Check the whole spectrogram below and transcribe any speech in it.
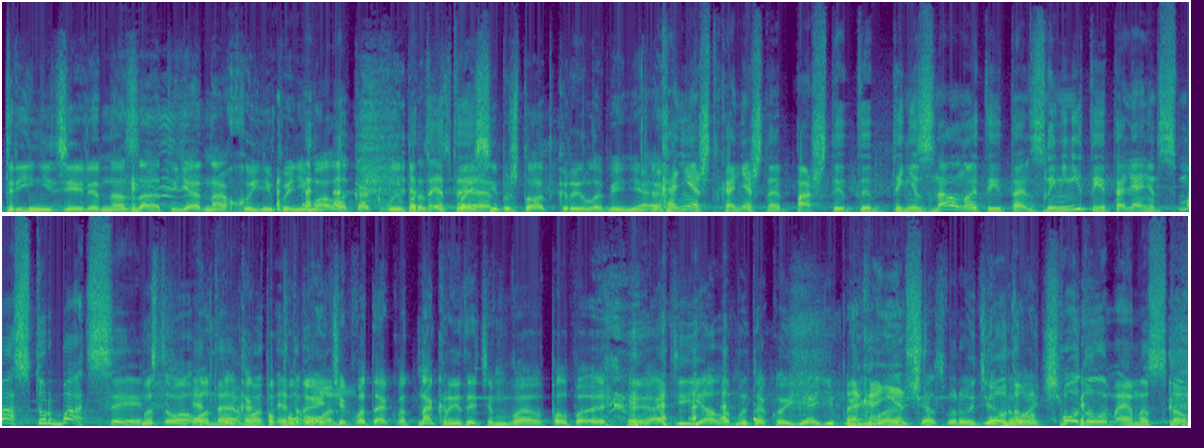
три недели назад, я нахуй не понимала, как выбраться, спасибо, что открыла меня. Конечно, конечно, Паш, ты, ты, ты не знал, но это знаменитый итальянец мастурбации. Он, он был как попугайчик, вот так вот накрыт этим одеялом, и такой, я не понимаю, сейчас вроде ночь. Подулом Эмма Стоун.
